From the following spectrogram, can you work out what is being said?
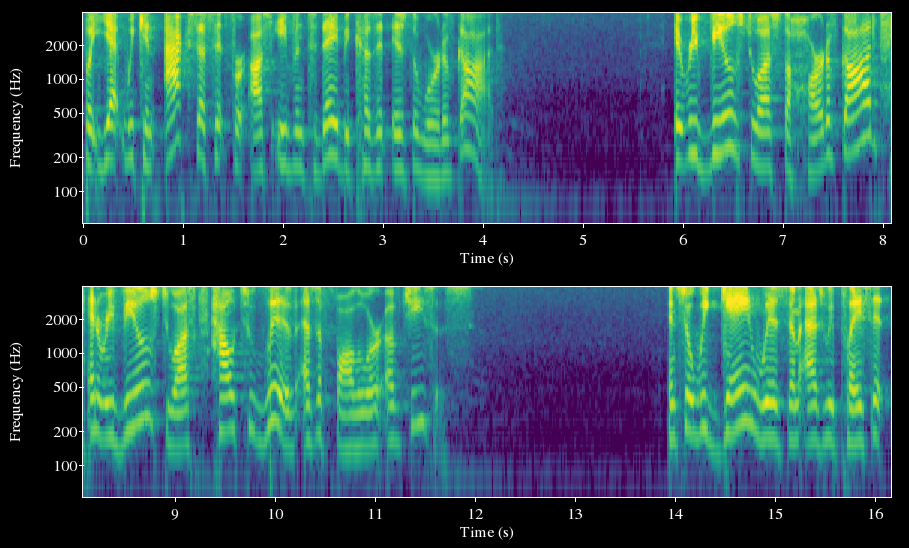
but yet we can access it for us even today because it is the Word of God. It reveals to us the heart of God and it reveals to us how to live as a follower of Jesus. And so we gain wisdom as we place it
